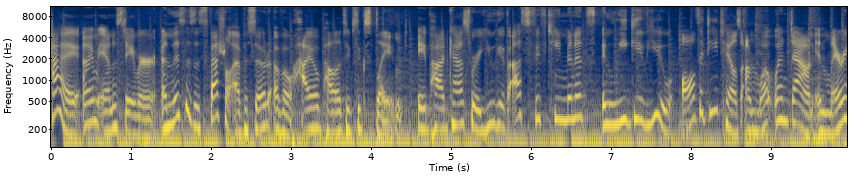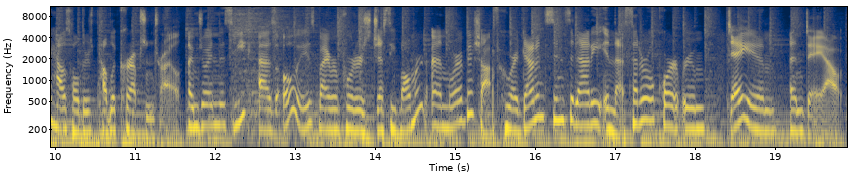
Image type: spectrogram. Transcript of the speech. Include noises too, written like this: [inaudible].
Hi, I'm Anna Staver, and this is a special episode of Ohio Politics Explained, a podcast where you give us 15 minutes and we give you all the details on what went down in Larry Householder's public corruption trial. I'm joined this week, as always, by reporters Jesse Balmert and Laura Bischoff, who are down in Cincinnati in that federal courtroom day in and day out.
